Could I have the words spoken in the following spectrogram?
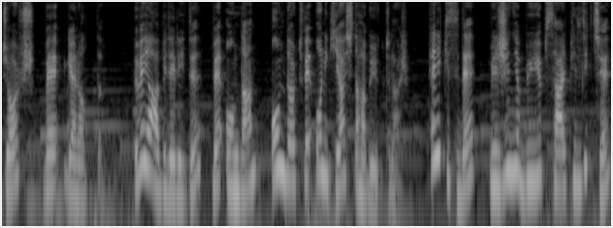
George ve Gerald'tı. Üvey abileriydi ve ondan 14 ve 12 yaş daha büyüktüler. Her ikisi de Virginia büyüyüp serpildikçe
